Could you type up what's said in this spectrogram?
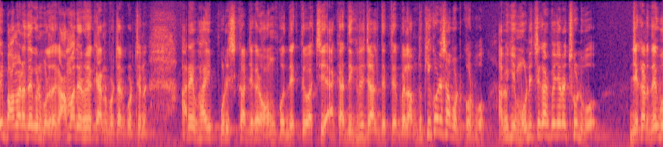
এই বামেরা দেখবেন বলে থাকে, আমাদের হয়ে কেন প্রচার করছে না? আরে ভাই, পরিষ্কার যেখানে অঙ্ক দেখতে পাচ্ছি, একাধিক রেজাল্ট দেখতে পেলাম, তো কী করে সাপোর্ট করব? আমি কি মরিচিকার পেছনে ছুটবো? যেখানে দেখব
